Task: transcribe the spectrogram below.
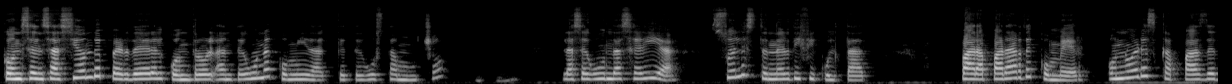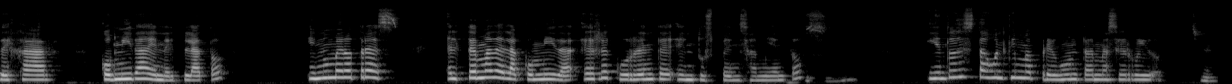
con sensación de perder el control ante una comida que te gusta mucho? La segunda sería, ¿sueles tener dificultad para parar de comer o no eres capaz de dejar comida en el plato? Y número tres, ¿el tema de la comida es recurrente en tus pensamientos? Y entonces esta última pregunta me hace ruido. Sí.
